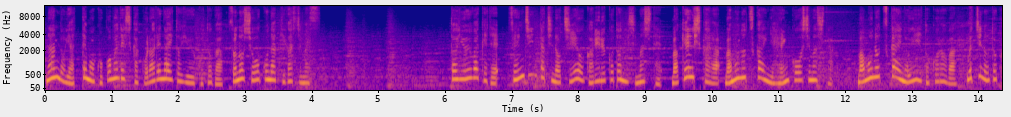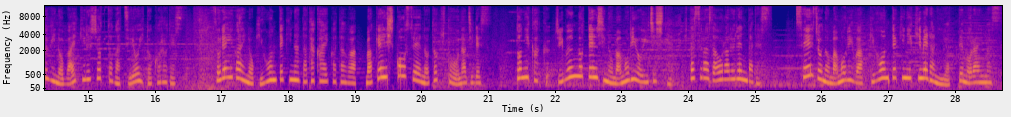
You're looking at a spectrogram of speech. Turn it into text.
何度やってもここまでしか来られないということが、その証拠な気がします。というわけで、先人たちの知恵を借りることにしまして、魔剣士から魔物使いに変更しました。魔物使いのいいところは、無知の特技のバイキルショットが強いところです。それ以外の基本的な戦い方は、魔剣士構成の時と同じです。とにかく自分の天使の守りを維持して、ひたすらザオラル連打です。聖女の守りは基本的にキメラにやってもらいます。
